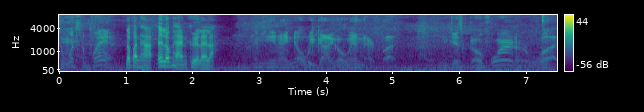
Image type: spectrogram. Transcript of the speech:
So what's the plan? แล้วปัญหา เอ้ยแล้วแผนคืออะไรล่ะ I mean, I know we gotta go in there, but we just go for it or what?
